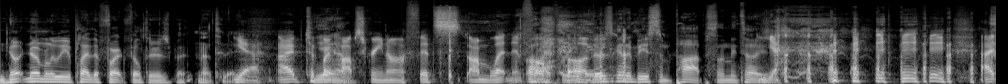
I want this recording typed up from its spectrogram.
No, normally we apply the fart filters, but not today. Yeah, I took my pop screen off. It's I'm letting it fly. Oh, oh there's going to be some pops. Let me tell you. Yeah, I,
